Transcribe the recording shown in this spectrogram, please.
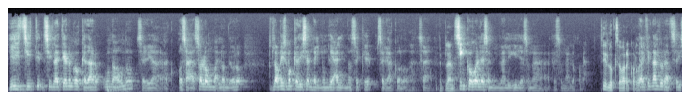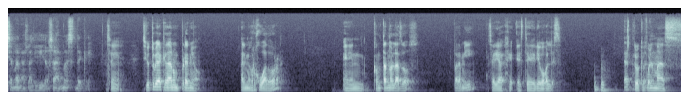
Y si, si le tengo que dar uno a uno, sería, o sea, solo un balón de oro. Pues lo mismo que dicen del Mundial y no sé qué, sería Córdoba. O sea, De plano. cinco goles en la liguilla es una, es una locura. Sí, es lo que se va a Y recordar. al final duran seis semanas la liguilla, o sea, no es de qué. Sí. Si yo tuviera que dar un premio al mejor jugador, en, contando las dos, para mí sería este Diego Valdés. Eh, Creo que fue el más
